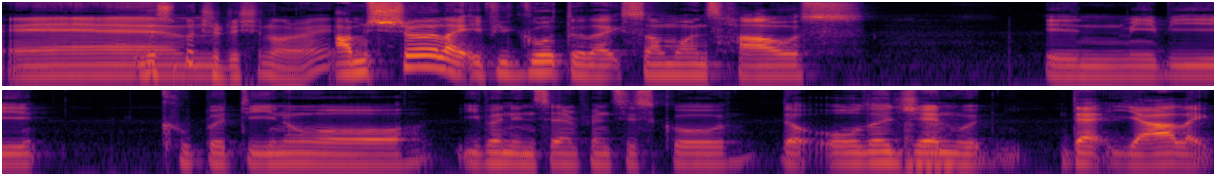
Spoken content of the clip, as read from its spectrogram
Um, it's super traditional, right? I'm sure, like, if you go to like someone's house in maybe Cupertino or even in San Francisco, the older gen Uh-huh. would that yeah, like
